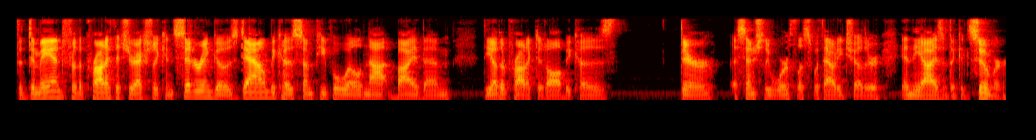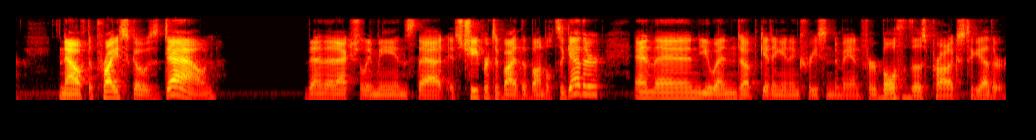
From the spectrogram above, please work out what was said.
the demand for the product that you're actually considering goes down because some people will not buy them the other product at all because they're essentially worthless without each other in the eyes of the consumer. Now, if the price goes down, then that actually means that it's cheaper to buy the bundle together, and then you end up getting an increase in demand for both of those products together.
